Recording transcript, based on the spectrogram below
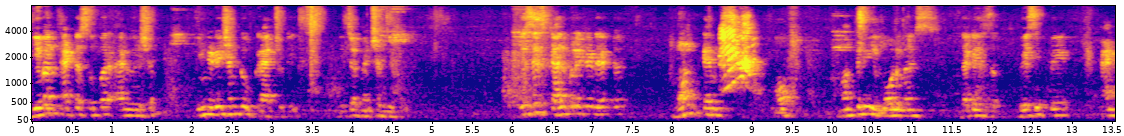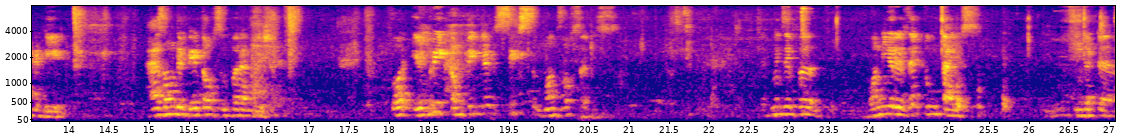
given at a superannuation in addition to gratuity, which I mentioned before. This is calculated at one tenth of monthly emoluments, that is basic pay and DA, as on the date of superannuation for every completed six months of service. That means if uh, one year is there, two times in that, uh,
